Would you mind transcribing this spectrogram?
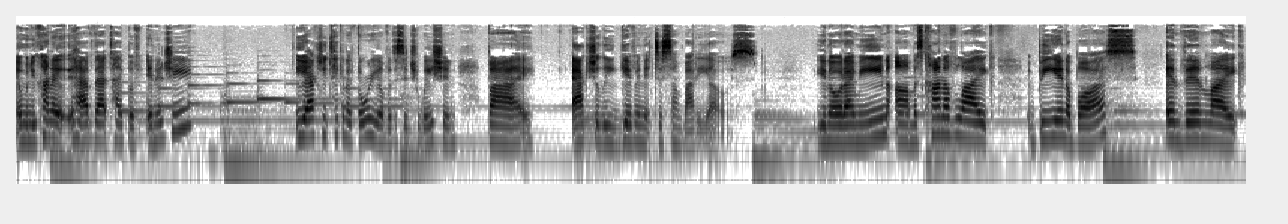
And when you kind of have that type of energy, you're actually taking authority over the situation by actually giving it to somebody else. You know what I mean? Um, it's kind of like being a boss and then like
